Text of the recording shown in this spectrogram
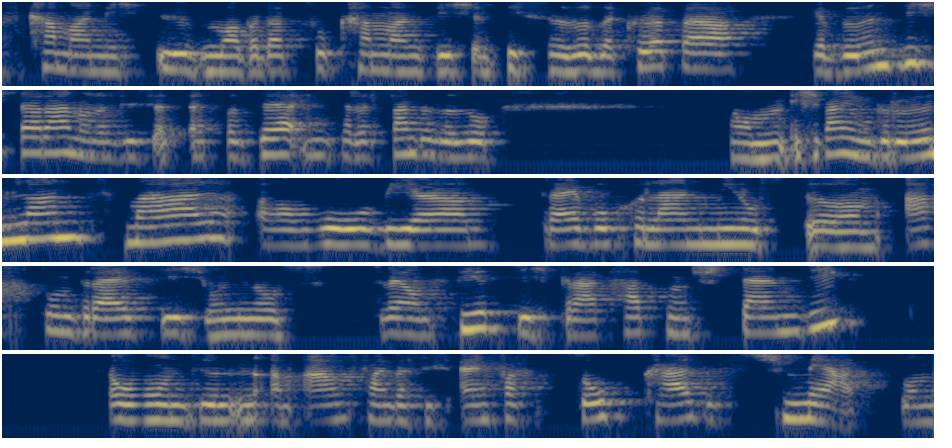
Das kann man nicht üben, aber dazu kann man sich ein bisschen, also der Körper gewöhnt sich daran und es ist etwas sehr Interessantes. Also ähm, ich war in Grönland mal, äh, wo wir drei Wochen lang minus äh, 38 und minus 42 Grad hatten, ständig. Und äh, am Anfang, das ist einfach so kalt, es schmerzt. Und,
